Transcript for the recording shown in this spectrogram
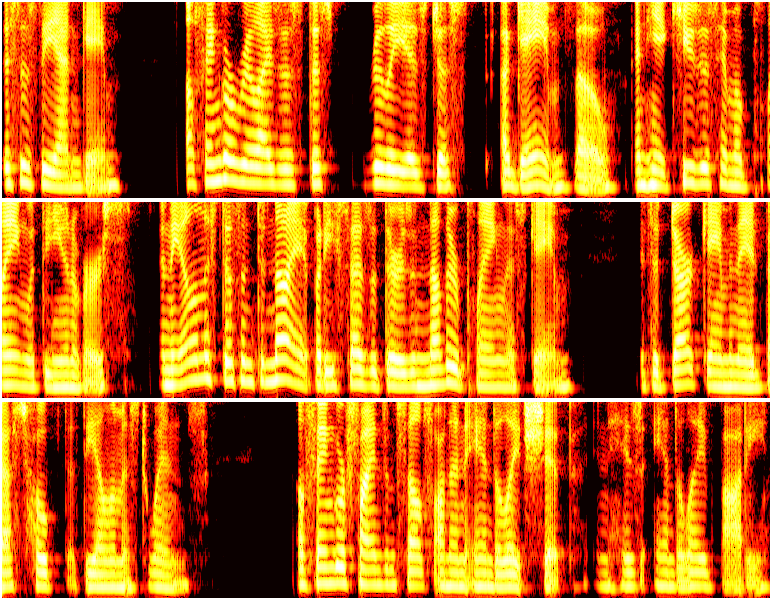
This is the end game. Elfangor realizes this really is just a game, though, and he accuses him of playing with the universe. And the Ellimist doesn't deny it, but he says that there is another playing this game. It's a dark game, and they had best hope that the Ellimist wins. Elfangor finds himself on an Andalite ship in his Andalite body.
